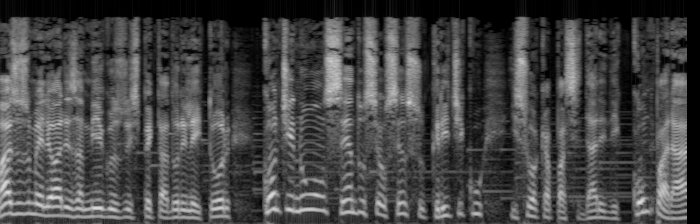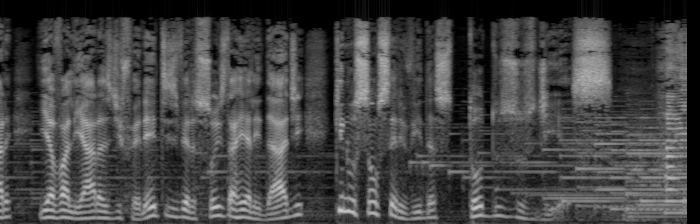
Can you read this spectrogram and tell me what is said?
Mas os melhores amigos do espectador e leitor continuam sendo seu senso crítico e sua capacidade de comparar e avaliar as diferentes versões da realidade que nos são servidas todos os dias. I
